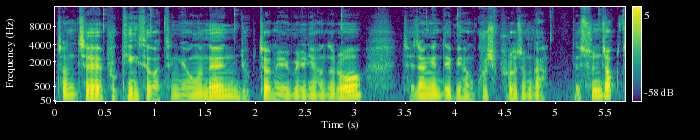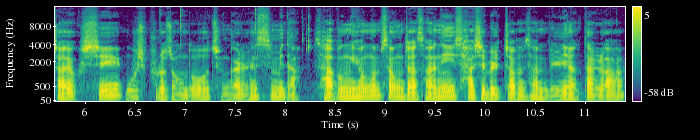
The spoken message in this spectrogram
전체 부킹스 같은 경우는 6.1 밀리언으로 재작년 대비 한 90% 증가. 근데 순적자 역시 50% 정도 증가를 했습니다. 4분기 현금성 자산이 41.3 밀리언 달러,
